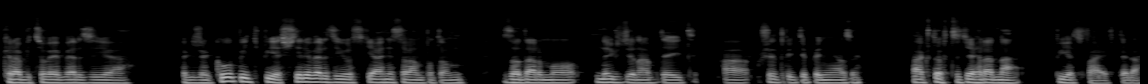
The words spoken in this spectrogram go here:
krabicovej verzii takže kúpiť PS4 verziu, stiahne sa vám potom zadarmo Next Gen Update a ušetríte peniaze ak to chcete hrať na PS5 teda.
